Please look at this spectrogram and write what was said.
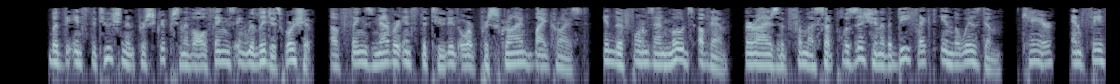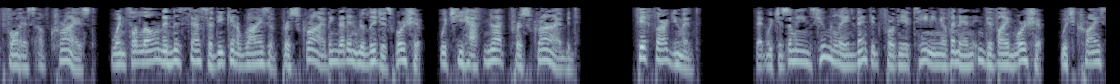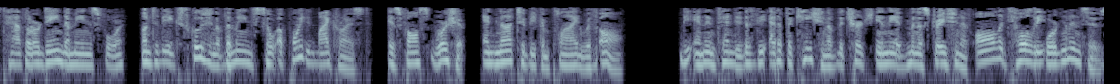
But the institution and prescription of all things in religious worship, of things never instituted or prescribed by Christ, in the forms and modes of them, ariseth from a supposition of a defect in the wisdom, care, and faithfulness of Christ, whence alone a necessity can arise of prescribing that in religious worship, which he hath not prescribed. Fifth argument. That which is a means humanly invented for the attaining of an end in divine worship, which Christ hath ordained a means for, unto the exclusion of the means so appointed by Christ, is false worship, and not to be complied with all. The end intended is the edification of the church in the administration of all its holy ordinances.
